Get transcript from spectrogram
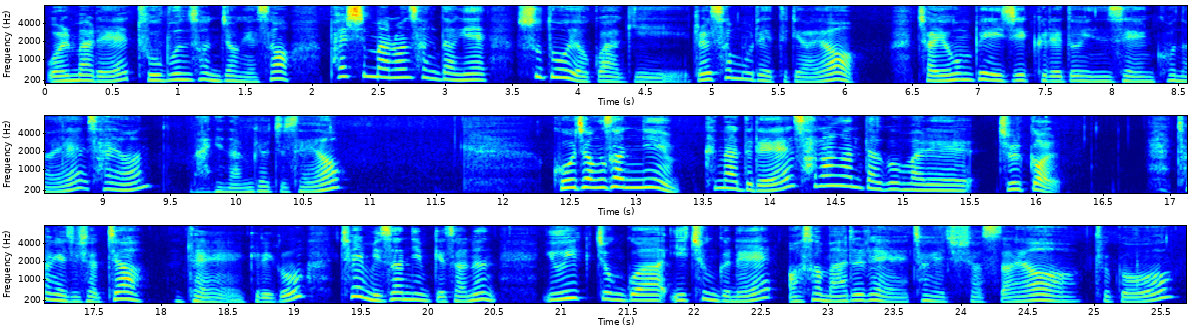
월말에 두 분 선정해서 80만원 상당의 수도 여과기를 선물해 드려요. 저희 홈페이지 그래도 인생 코너에 사연 많이 남겨주세요. 고정선님, 큰아들의 사랑한다고 말해 줄 걸 청해 주셨죠? 네. 그리고 최미선님께서는 유익종과 이충근의 어서 말을 해 청해 주셨어요. 두곡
